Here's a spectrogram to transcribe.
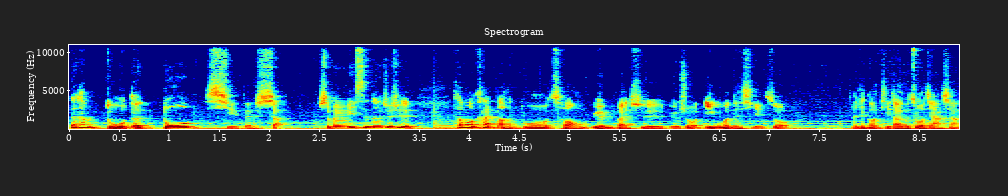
但他们读的多，写的少，什么意思呢？就是他们会看到很多从原本是比如说英文的写作，那天跟我提到一个作家，像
